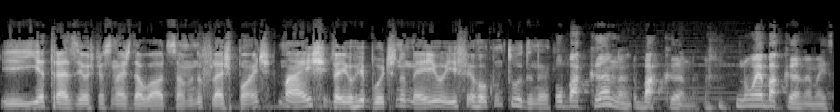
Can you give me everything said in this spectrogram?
e ia trazer os personagens da Wildstorm no Flashpoint, mas veio o reboot no meio e ferrou com tudo, né? O bacana, bacana, não é bacana, mas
